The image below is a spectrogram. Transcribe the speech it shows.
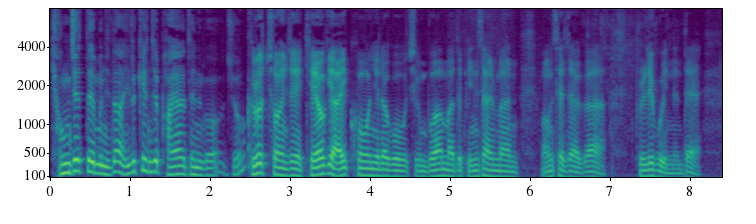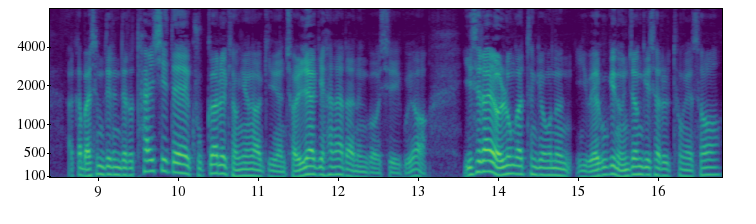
경제 때문이다. 이렇게 이제 봐야 되는 거죠. 그렇죠. 이제 개혁의 아이콘이라고 지금 무함마드 빈살만 왕세자가 불리고 있는데 아까 말씀드린 대로 탈시대 국가를 경영하기 위한 전략이 하나라는 것이고요. 이스라엘 언론 같은 경우는 이 외국인 운전기사를 통해서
